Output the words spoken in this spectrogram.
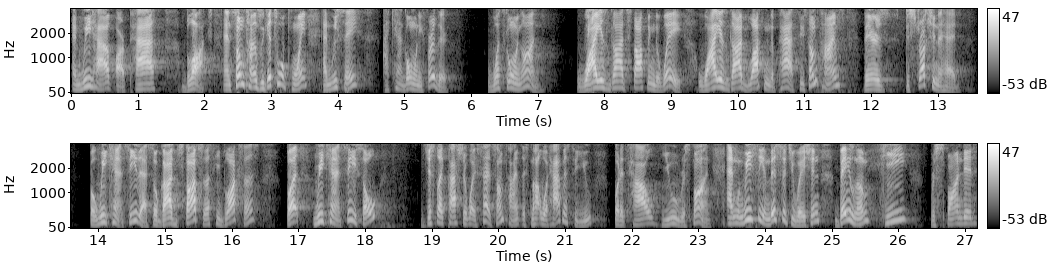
And we have our path blocked. And sometimes we get to a point and we say, I can't go any further. What's going on? Why is God stopping the way? Why is God blocking the path? See, sometimes there's destruction ahead, but we can't see that. So God stops us, He blocks us, but we can't see. So, just like Pastor White said, sometimes it's not what happens to you, but it's how you respond. And when we see in this situation, Balaam, he responded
